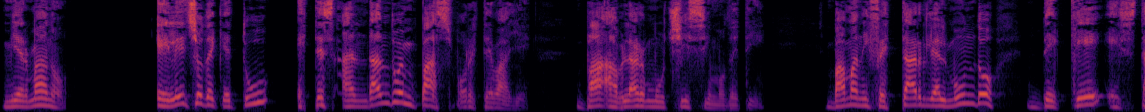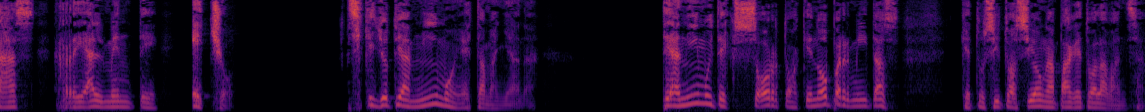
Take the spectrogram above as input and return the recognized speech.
mi hermano, el hecho de que tú estés andando en paz por este valle va a hablar muchísimo de ti. Va a manifestarle al mundo de qué estás realmente hecho. Así que yo te animo en esta mañana te animo y te exhorto a que no permitas que tu situación apague tu alabanza.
